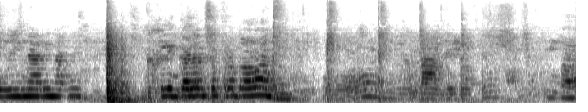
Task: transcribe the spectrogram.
Uwi na rin ako. Galing ka lang sa trabaho, no? Oo, napagod ako. Ha?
